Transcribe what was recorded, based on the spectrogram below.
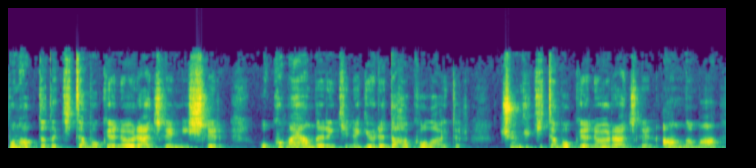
Bu noktada kitap okuyan öğrencilerin işleri okumayanlarınkine göre daha kolaydır. Çünkü kitap okuyan öğrencilerin anlama,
